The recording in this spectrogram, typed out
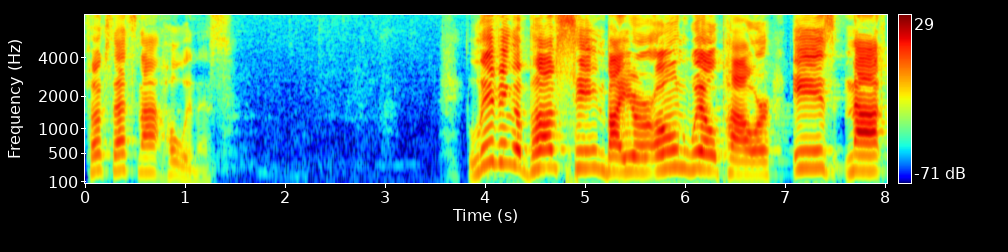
Folks, that's not holiness. Living above sin by your own willpower is not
